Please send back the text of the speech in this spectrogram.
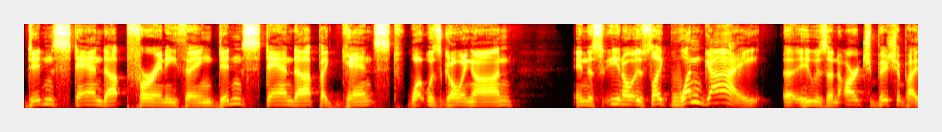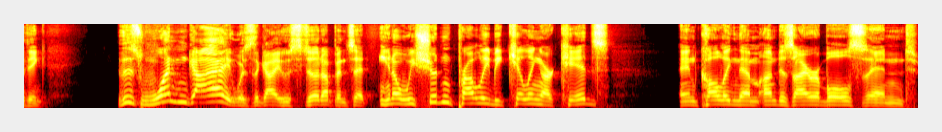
didn't stand up for anything, didn't stand up against what was going on in this. You know, it's like one guy, uh, he was an archbishop, I think. This one guy was the guy who stood up and said, you know, we shouldn't probably be killing our kids and calling them undesirables and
